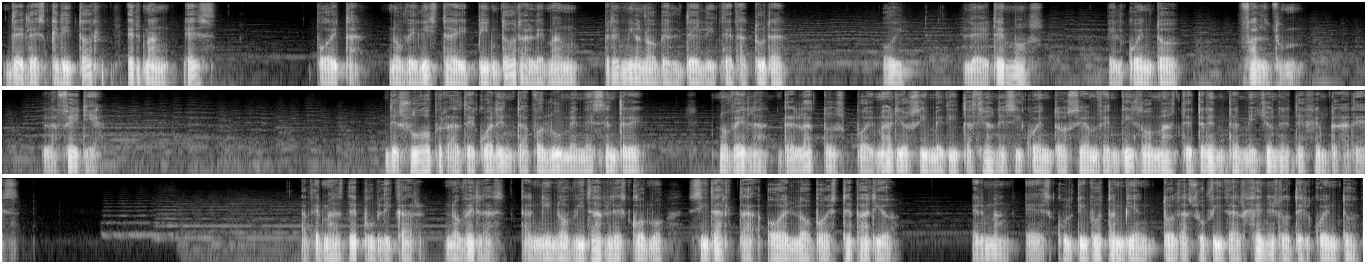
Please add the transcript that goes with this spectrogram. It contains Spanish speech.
Del escritor Hermann S., poeta, novelista y pintor alemán, Premio Nobel de Literatura, hoy leeremos el cuento Faldum, la feria. De su obra de cuarenta volúmenes entre novela, relatos, poemarios y meditaciones y cuentos se han vendido más de 30 millones de ejemplares. Además de publicar novelas tan inolvidables como Siddhartha o El lobo estepario, Hermann es cultivó también toda su vida el género del cuento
